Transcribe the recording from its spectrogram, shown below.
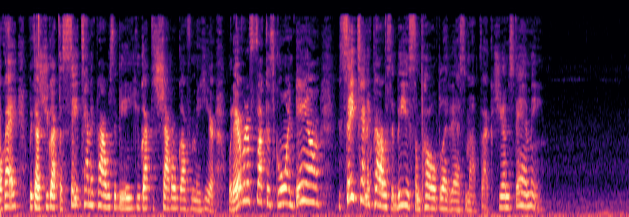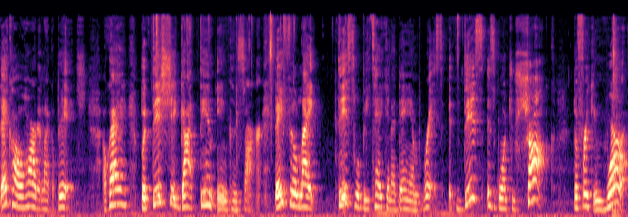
Okay? Because you got the satanic powers to be, you got the shadow government here. Whatever the fuck is going down, satanic powers to be is some cold blooded ass motherfuckers. You understand me? They cold hearted like a bitch. Okay? But this shit got them in concern. They feel like this will be taking a damn risk. This is going to shock the freaking world.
